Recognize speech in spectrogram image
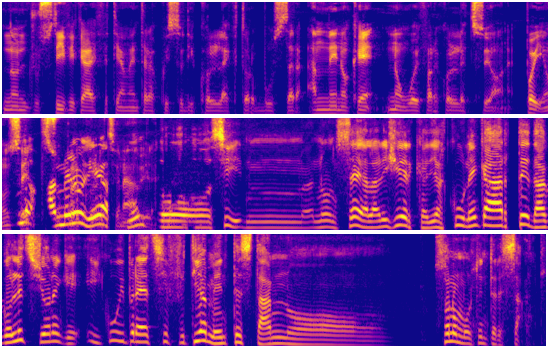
non giustifica effettivamente l'acquisto di collector booster a meno che non vuoi fare collezione. Poi è un set no, a meno che appunto sì, mh, non sei alla ricerca di alcune carte da collezione che, i cui prezzi effettivamente stanno sono molto interessanti.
